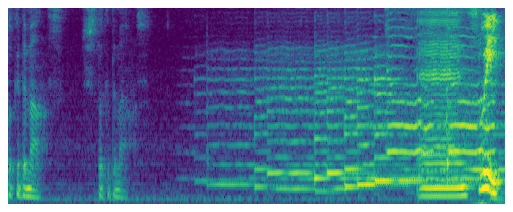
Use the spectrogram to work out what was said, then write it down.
look at the mouse. Just look at the mouse. And sleep.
